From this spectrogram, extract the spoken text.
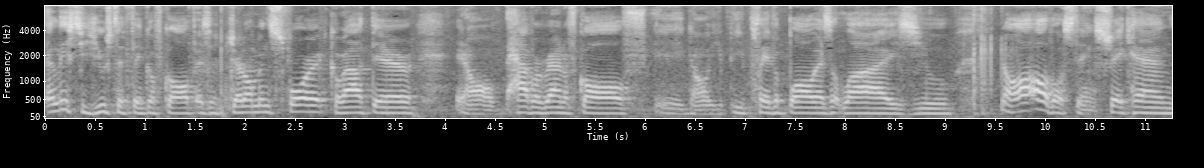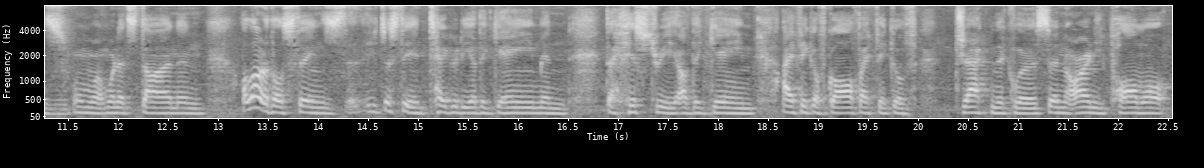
at least you used to think of golf as a gentleman's sport. Go out there, you know, have a round of golf. You know, you, you play the ball as it lies. You, you know, all, all those things. Shake hands when, when, it's done, and a lot of those things. Just the integrity of the game and the history of the game. I think of golf. I think of Jack Nicklaus and Arnie Palmer,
